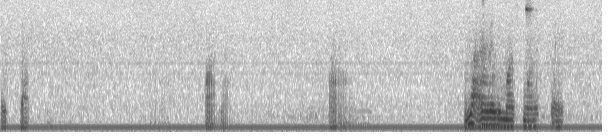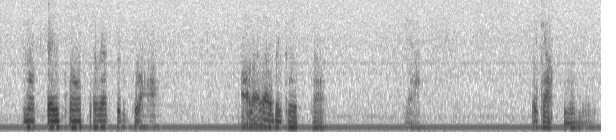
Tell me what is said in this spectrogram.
they Um, Nothing really much more to say. You know, stay tuned for the rest of the vlogs. All that other good stuff. Yeah. Look out for the news.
